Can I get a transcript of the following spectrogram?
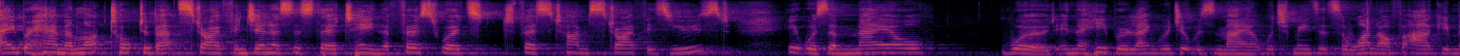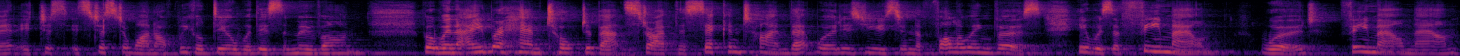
Abraham and Lot talked about strife in Genesis 13. The first words, first time strife is used, it was a male word in the Hebrew language. It was male, which means it's a one-off argument. It just it's just a one-off. We will deal with this and move on. But when Abraham talked about strife, the second time that word is used in the following verse, it was a female word, female noun,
